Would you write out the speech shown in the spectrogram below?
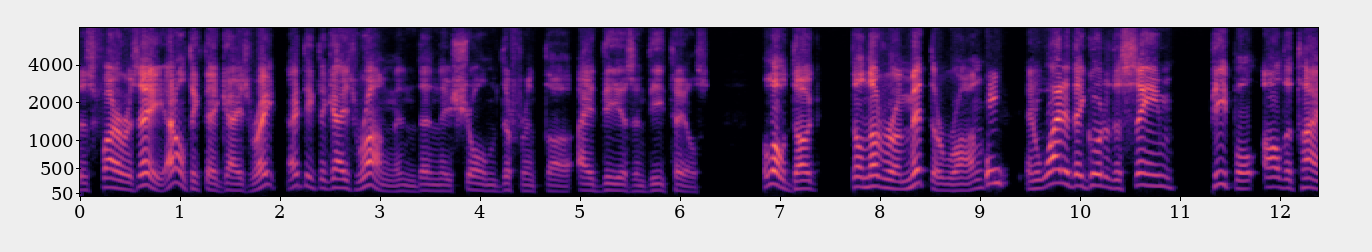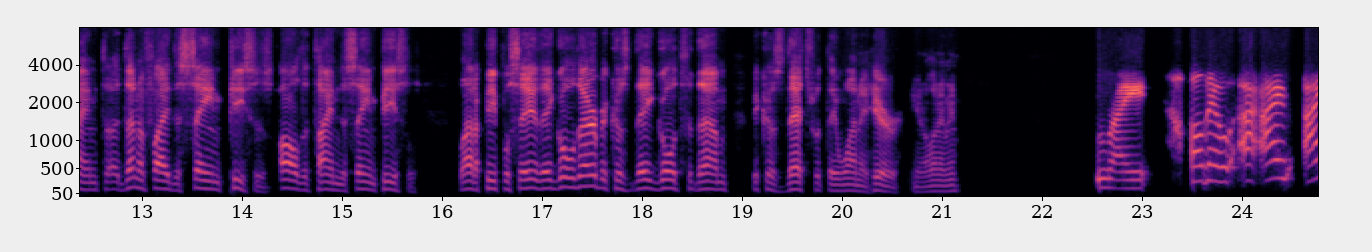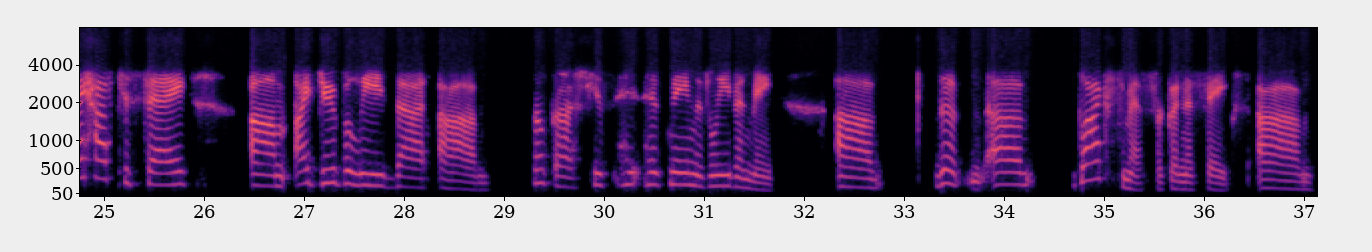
as far as, hey, I don't think that guy's right. I think the guy's wrong. And then they show them different uh, ideas and details. Hello, Doug. They'll never admit they're wrong. And why did they go to the same people all the time to identify the same pieces, all the time, the same pieces? A lot of people say they go there because they go to them because that's what they want to hear. You know what I mean? right. Although I I, I have to say, um, I do believe that. Um, oh gosh, his his his name is leaving me. Um, the um, blacksmith, for goodness sakes. Um,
